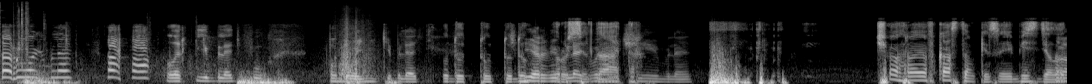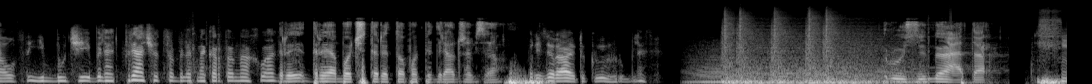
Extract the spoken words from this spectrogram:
Хорош, блядь! Ха-ха! Легкі, блядь, фу. Побойники, блядь. Туду-ту-туду. Черві, блядь, Русінатор. вонючі, блядь. Що грає в кастомки, заєбісь діла. Страуси ебучие, блядь, прячутся, блядь, на картонах лазят. Три, три або чотири топа підряд вже взяв. Презираю такую игру, блядь. Русінатор.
